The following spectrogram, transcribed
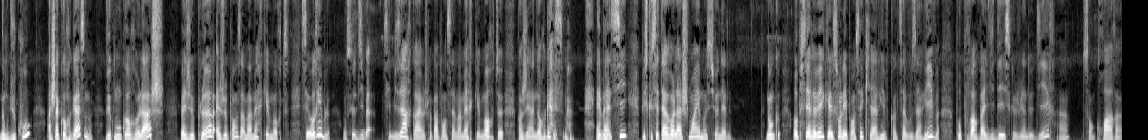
Donc du coup, à chaque orgasme, vu que mon corps relâche, ben je pleure et je pense à ma mère qui est morte. C'est horrible. On se dit, bah, c'est bizarre quand même, je peux pas penser à ma mère qui est morte quand j'ai un orgasme. eh ben si, puisque c'est un relâchement émotionnel. Donc, observez quelles sont les pensées qui arrivent quand ça vous arrive, pour pouvoir valider ce que je viens de dire, hein, sans croire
